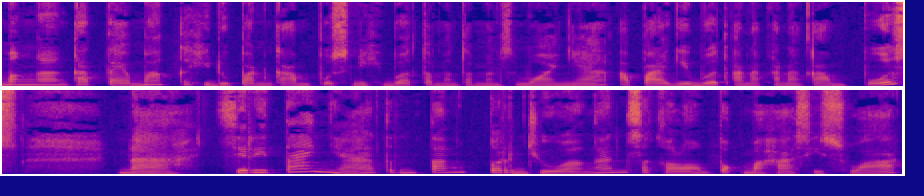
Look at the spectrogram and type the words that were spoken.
mengangkat tema kehidupan kampus nih buat teman-teman semuanya, apalagi buat anak-anak kampus Nah, ceritanya tentang perjuangan sekelompok mahasiswa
